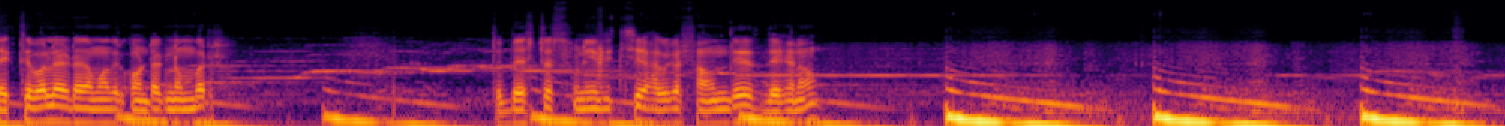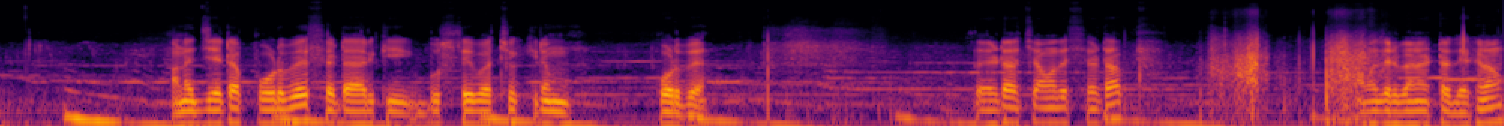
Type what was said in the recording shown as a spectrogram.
দেখতে পেলে, এটা আমাদের কন্ট্যাক্ট নাম্বার তো বেসটা শুনিয়ে দিচ্ছে, হালকা সাউন্ড দিয়ে দেখে নাও। মানে যেটা পড়বে, সেটা আর কি বুঝতেই পারছ কিরম পড়বে। তো এটা হচ্ছে আমাদের সেট আমাদের ব্যানারটা দেখে নাও।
